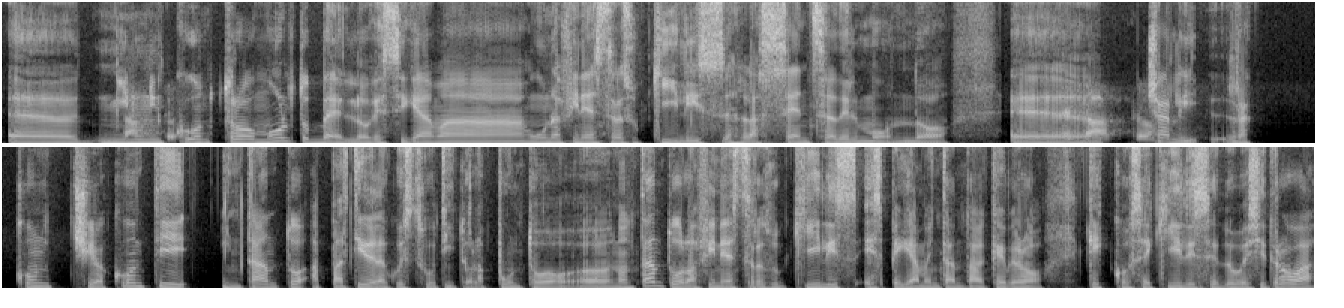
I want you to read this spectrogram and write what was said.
eh, in un esatto. incontro molto bello che si chiama Una finestra su Chilis, l'assenza del mondo. Eh, esatto. Charlie, raccon- ci racconti intanto a partire da questo titolo, appunto, eh, non tanto la finestra su Chilis e spieghiamo intanto anche però che cos'è Chilis e dove si trova,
